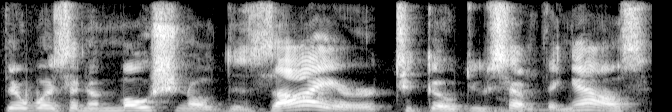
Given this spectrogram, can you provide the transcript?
There was an emotional desire to go do mm-hmm. something else,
